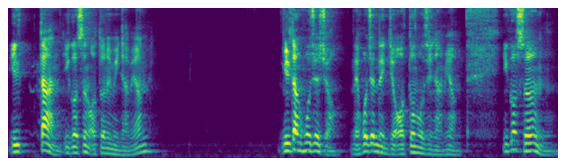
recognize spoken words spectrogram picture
일단 이것은 어떤 의미냐면 일단 호재죠. 네 호재인데 이제 어떤 호재냐면 이것은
